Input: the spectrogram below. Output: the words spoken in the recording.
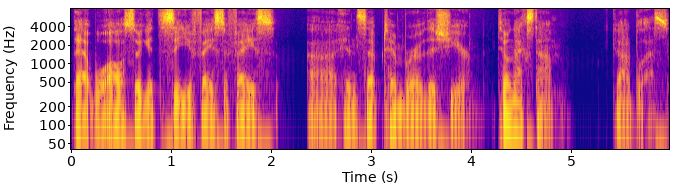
that we'll also get to see you face to face uh, in September of this year. Till next time, God bless.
